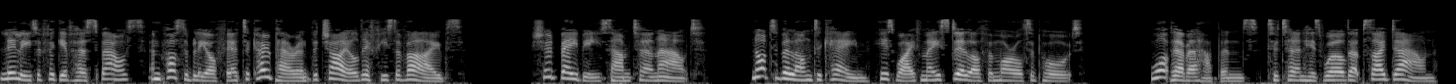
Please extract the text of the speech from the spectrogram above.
Lily to forgive her spouse, and possibly offer to co-parent the child if he survives. Should baby Sam turn out not to belong to Cane, his wife may still offer moral support. Whatever happens, to turn his world upside down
